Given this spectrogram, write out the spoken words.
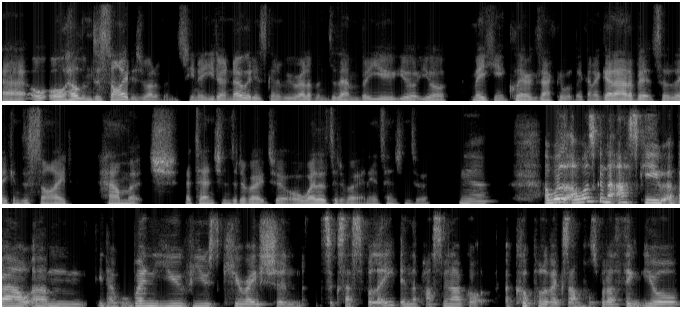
uh, or, or, help them decide its relevance. You know, you don't know it is going to be relevant to them, but you you're, you're making it clear exactly what they're going to get out of it, so they can decide how much attention to devote to it or whether to devote any attention to it. Yeah. I was, I was going to ask you about, um, you know, when you've used curation successfully in the past. I mean, I've got a couple of examples, but I think you're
